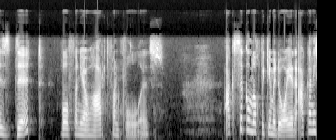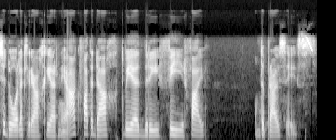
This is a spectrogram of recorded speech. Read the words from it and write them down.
is dit waarvan jou hart van vol is. Ek sukkel nog bietjie met daai en ek kan nie so dadelik reageer nie. Ek vat 'n dag, 2, 3, 4, 5 om te proses.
